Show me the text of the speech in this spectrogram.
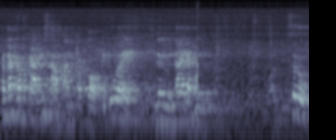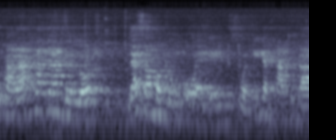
คณะกรรมการวิสามันประกอบไปด้วยหนึ่งนายนภพสรุปภาระค่าจ้างเดินรถและซ่อมบำรุง O&M ส่วนที่ยังค้างชำระ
